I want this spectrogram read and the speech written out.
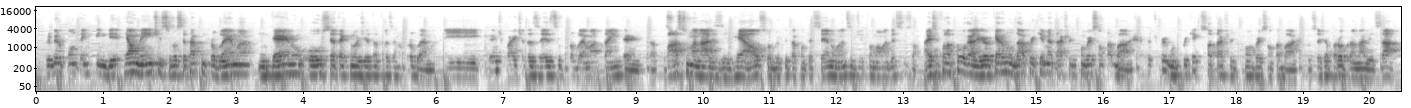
O primeiro ponto é entender realmente se você está com um problema interno ou se a tecnologia está trazendo um problema. E grande parte das vezes o problema está interno. Tá? Faça uma análise real sobre o que está acontecendo antes de tomar uma decisão. Aí você fala, pô, galera, eu quero mudar porque minha taxa de conversão está baixa. Eu te pergunto, por que, que sua taxa de conversão está baixa? Você já parou para analisar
